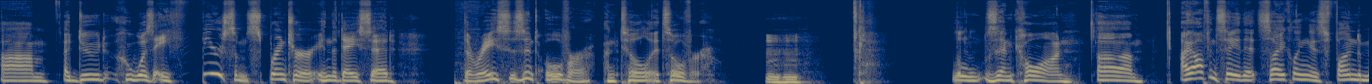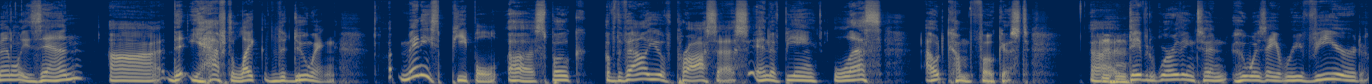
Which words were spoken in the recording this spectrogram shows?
um, a dude who was a fearsome sprinter in the day, said, The race isn't over until it's over. mm-hmm. Little Zen koan. Um, I often say that cycling is fundamentally Zen, uh, that you have to like the doing. Many people uh, spoke of the value of process and of being less outcome focused. Uh, David Worthington, who was a revered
